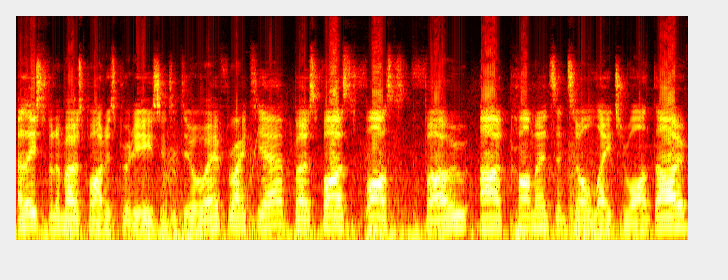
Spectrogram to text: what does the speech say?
At least for the most part, it's pretty easy to deal with right here, but as far as fast foe uh, comets until later on though,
